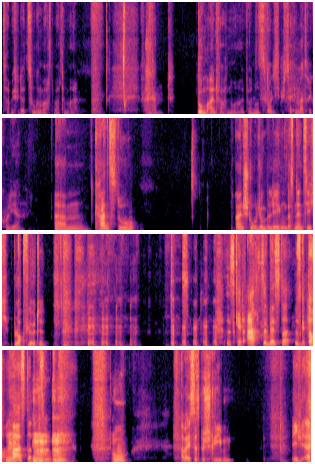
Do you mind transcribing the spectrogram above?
jetzt habe ich's wieder zugemacht, warte mal. Verdammt. Dumm einfach nur, einfach nur Jetzt wollte ich mich da immatrikulieren. Ähm, kannst du ein Studium belegen, das nennt sich Blockflöte. Es geht 8 Semester. Es gibt auch 'n Master dazu. Uh. Aber ist das beschrieben? Ich äh,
